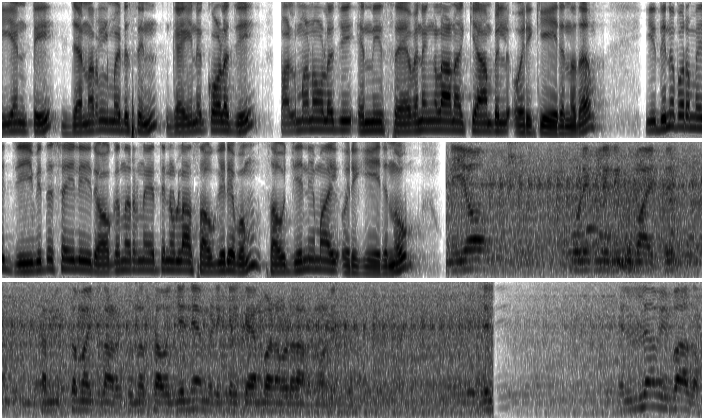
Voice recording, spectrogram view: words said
E N T general medicine gynaecology pulmonology എന്നീ സേവനങ്ങളാണ് ക്യാമ്പിൽ ഒരുക്കിയിരുന്നത്. ഇതിനു പുറമെ ജീവിതശൈലി രോഗനിർണയത്തിനുള്ള സൗകര്യവും സൗജന്യമായി ഒരുക്കിയിരുന്നു. നിയോ പോളിക്ലിനിക്കുമായിട്ട് സംയുക്തമായിട്ട് നടത്തുന്ന സൗജന്യ മെഡിക്കൽ ക്യാമ്പാണ് ഇവിടെ നടന്നുകൊണ്ടിരിക്കുന്നത്. ഇതിൽ എല്ലാ വിഭാഗം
